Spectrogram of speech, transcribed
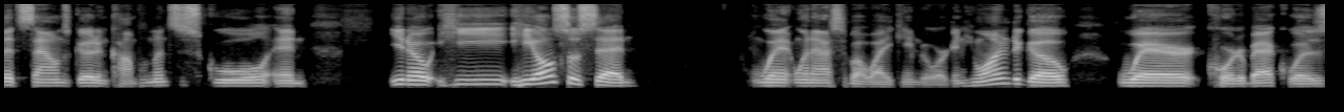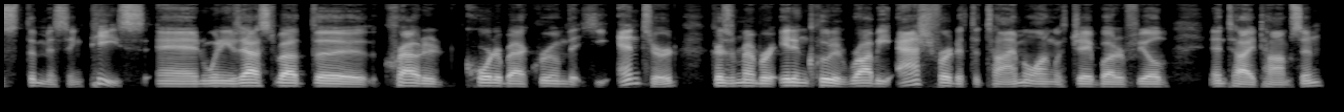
that sounds good and compliments the school. And you know, he he also said when when asked about why he came to Oregon, he wanted to go where quarterback was the missing piece. And when he was asked about the crowded quarterback room that he entered, because remember, it included Robbie Ashford at the time, along with Jay Butterfield and Ty Thompson,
